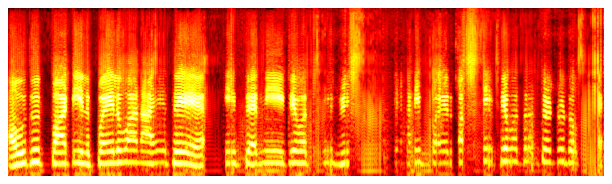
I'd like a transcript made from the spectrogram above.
अवधूत पाटील पैलवान आहे ते. आणि त्यांनी इथे आणि पैलवान इथे मात्र चटू डोकलाय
